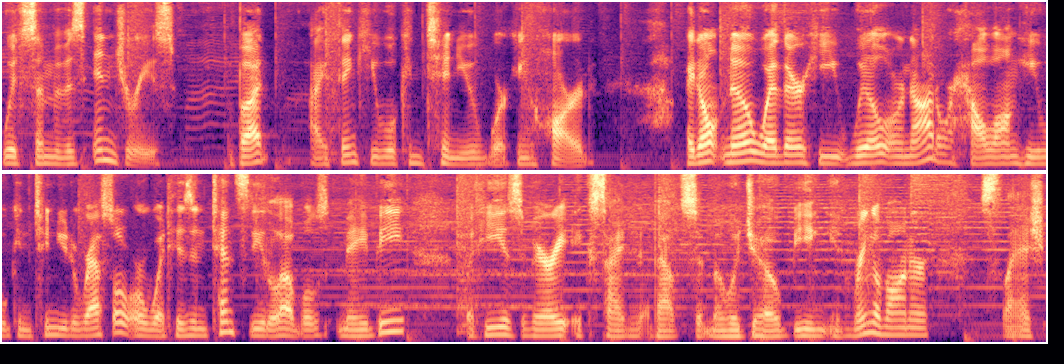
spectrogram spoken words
with some of his injuries, but I think he will continue working hard. I don't know whether he will or not, or how long he will continue to wrestle, or what his intensity levels may be, but he is very excited about Samoa Joe being in Ring of Honor slash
